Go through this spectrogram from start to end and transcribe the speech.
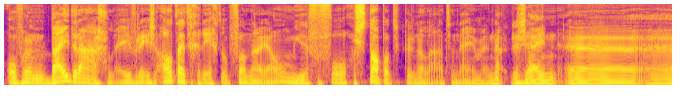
of een bijdrage leveren is altijd gericht op van nou ja, om je vervolgens stappen te kunnen laten nemen. Nou, er zijn, uh,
